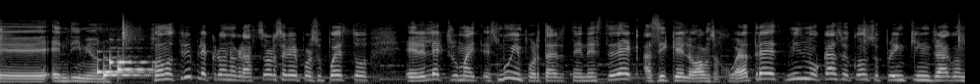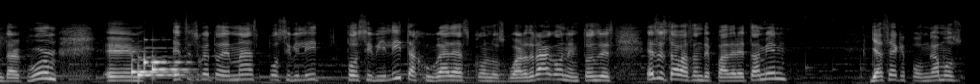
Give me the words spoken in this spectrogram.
eh, Endymion. Jugamos triple Chronograph Sorcerer, por supuesto. El Electrumite es muy importante en este deck, así que lo vamos a jugar a 3. Mismo caso con Supreme King Dragon Dark Worm. Em, este sujeto además posibilita jugadas con los War Dragon, entonces eso está bastante padre también. Ya sea que pongamos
